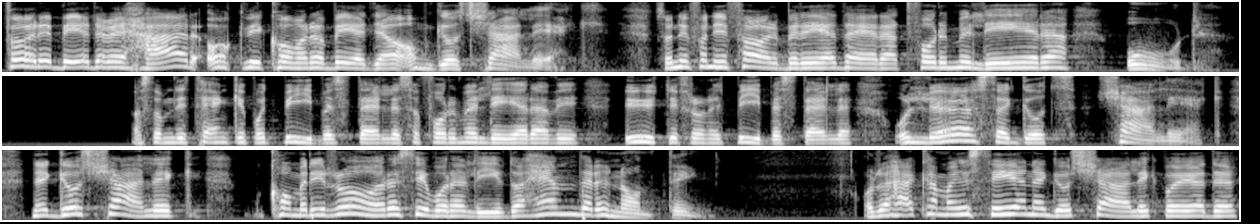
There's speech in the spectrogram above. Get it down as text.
Förebedjare är här och vi kommer att bedja om Guds kärlek. Så nu får ni förbereda er att formulera ord. Alltså om ni tänker på ett bibelställe så formulerar vi utifrån ett bibelställe och löser Guds kärlek. När Guds kärlek kommer i rörelse i våra liv då händer det någonting. Och det här kan man ju se när Guds kärlek började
